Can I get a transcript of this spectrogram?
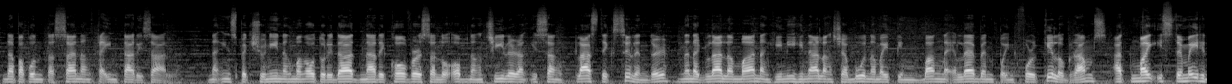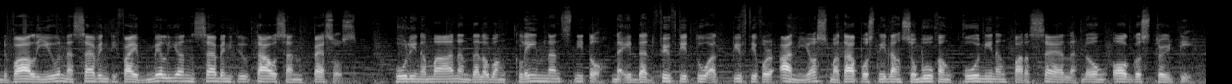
na papunta sa ng Cainta Rizal. Nang inspeksyonin ng mga otoridad na recover sa loob ng chiller ang isang plastic cylinder na naglalaman ng hinihinalang shabu na may timbang na 11.4 kilograms at may estimated value na 75,072,000 pesos. Huli naman ang dalawang claimants nito na edad 52 at 54 anyos matapos nilang subukang kunin ang parcel noong August 30.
